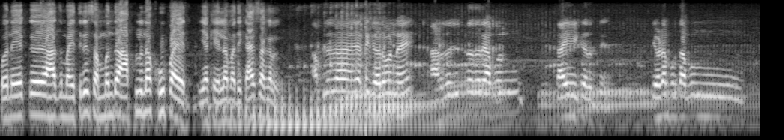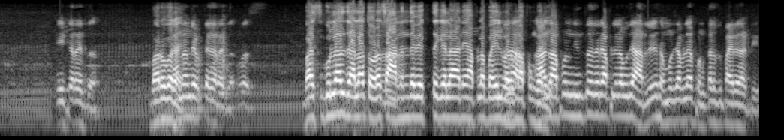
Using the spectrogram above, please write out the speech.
पण एक अं, आज मैत्री संबंध आपलं ना खूप आहेत या खेळामध्ये. काय सांगाल? आपल्याला या काही गर्व नाही. अर्ध तरी आपण काही करत नाही तेवढा पुरतं आपण हे करायचं. बरोबर आहे. आनंद व्यक्त करायचा बस. बस गुलाल झाला थोडासा. आनंद व्यक्त केला आणि आपला बैल भरून आपण आज घरी आपण जिंकलो तरी आपल्याला उद्या हारलेले समोरचे आपल्याला फोन करतात पायऱ्यासाठी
